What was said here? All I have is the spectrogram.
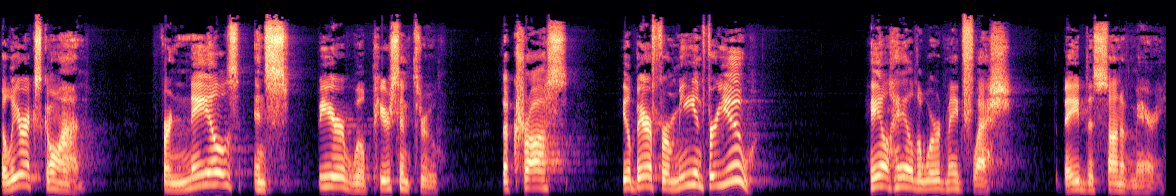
The lyrics go on For nails and spear will pierce him through. The cross he'll bear for me and for you. Hail, hail, the Word made flesh babe, the son of Mary.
